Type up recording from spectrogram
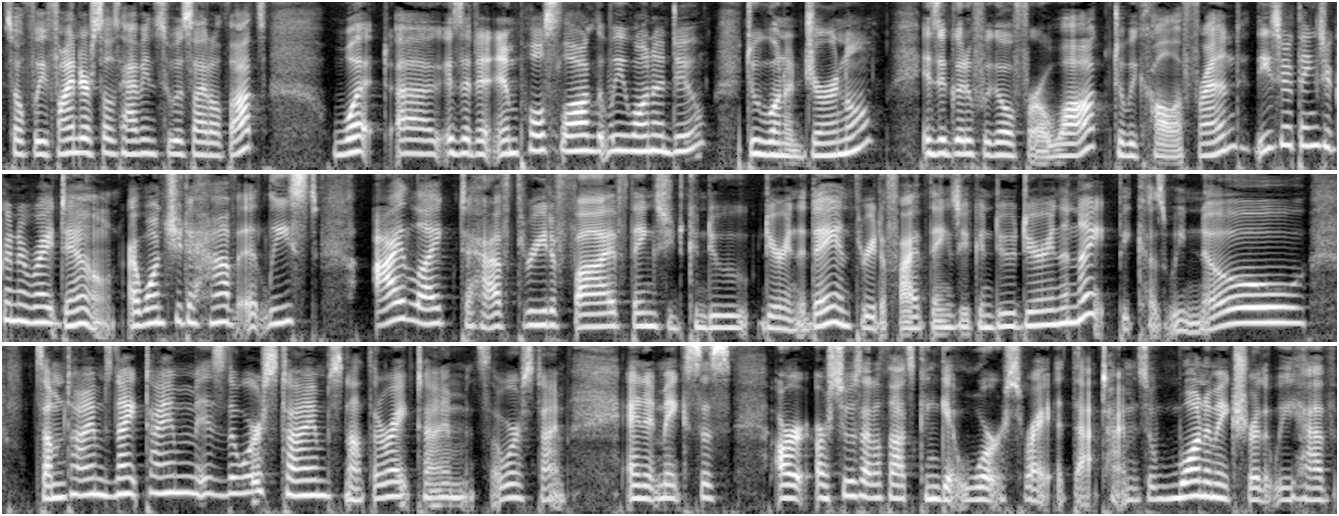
so if we find ourselves having suicidal thoughts, what uh, is it an impulse log that we want to do? Do we want to journal? Is it good if we go for a walk? Do we call a friend? These are things you're going to write down. I want you to have at least, I like to have three to five things you can do during the day and three to five things you can do during the night because we know Sometimes nighttime is the worst time. It's not the right time. It's the worst time. And it makes us, our, our suicidal thoughts can get worse right at that time. So we want to make sure that we have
